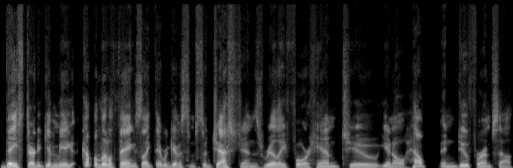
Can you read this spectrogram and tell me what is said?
they started giving me a couple little things like they were giving some suggestions really for him to, you know, help and do for himself.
